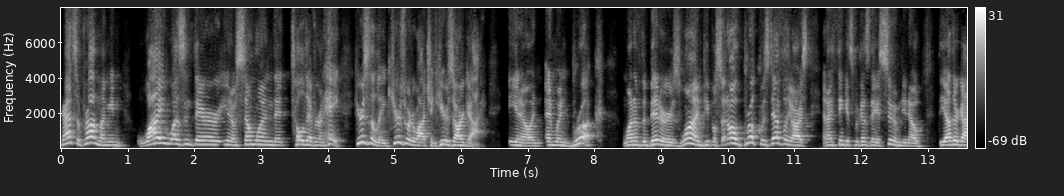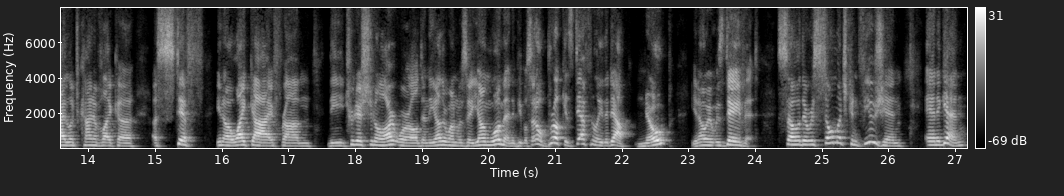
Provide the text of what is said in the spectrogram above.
that's a problem. I mean, why wasn't there you know someone that told everyone, hey, here's the link, here's what we're watching, here's our guy, you know, and and when Brooke one of the bidders won, people said, "Oh, Brooke was definitely ours," and I think it's because they assumed, you know, the other guy looked kind of like a a stiff you know, white guy from the traditional art world, and the other one was a young woman. And people said, oh, Brooke is definitely the DAO. Nope. You know, it was David. So there was so much confusion. And again,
